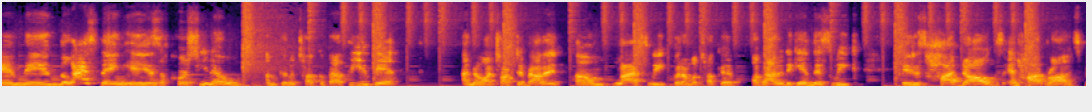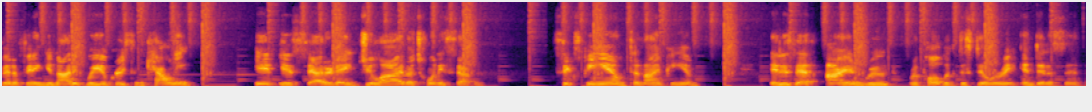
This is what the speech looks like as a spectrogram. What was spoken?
And then the last thing is, of course, you know, I'm going to talk about the event. I know I talked about it um, last week, but I'm going to talk about it again this week. It is Hot Dogs and Hot Rods benefiting United Way of Grayson County. It is Saturday, July the 27th, 6 p.m. to 9 p.m. It is at Iron Root Republic Distillery in Denison,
